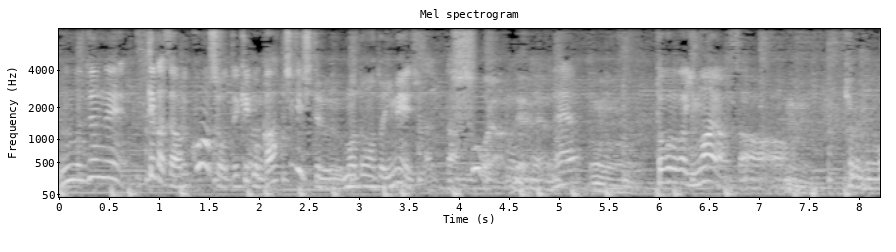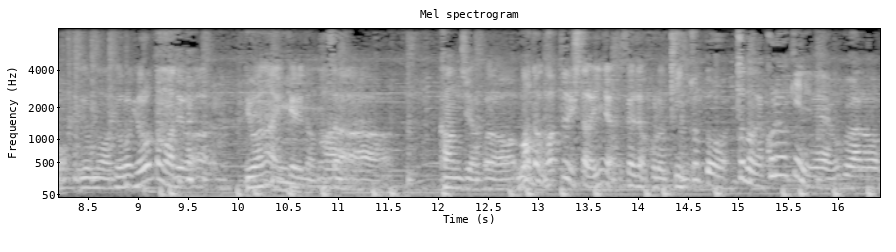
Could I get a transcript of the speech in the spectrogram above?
もう全然てかさ俺交渉って結構がっちりしてるもともとイメージだった。んそうやんね。だよねうん。ところが今やさ、ひょろひょろもうひょろひょろとまでは言わないけれどもさ、感じやからまたがっつりしたらいいんじゃないですか？じゃあこれを機に。ちょっとちょっとねこれを機にね僕あの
